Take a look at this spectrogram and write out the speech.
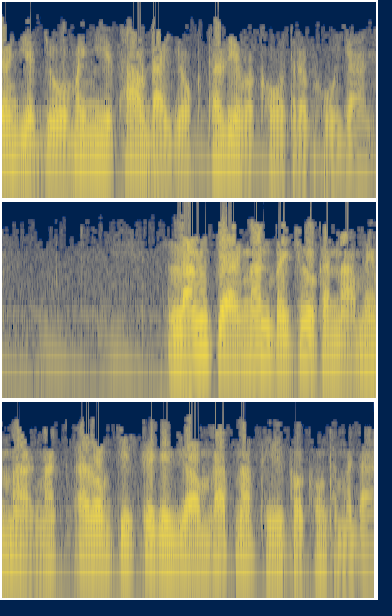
ยังเหยียบอยู่ไม่มีเท้าใดยก ถ้าเรียกว่าโคตรภูยานหลังจากนั้นไปชั่วขณะไม่มากนัก อารมณ์จิตก็จะยอมรับนับถือกฎของธรรมดา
